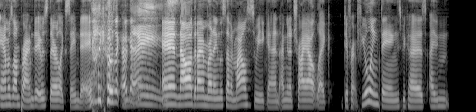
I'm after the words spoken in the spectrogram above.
Amazon Prime Day was there like same day. like I was like, okay. Nice. And now that I'm running the seven miles this weekend, I'm gonna try out like different fueling things because I'm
